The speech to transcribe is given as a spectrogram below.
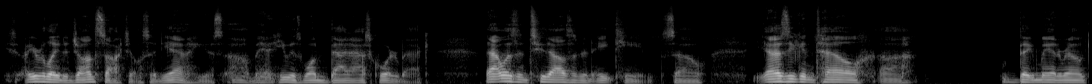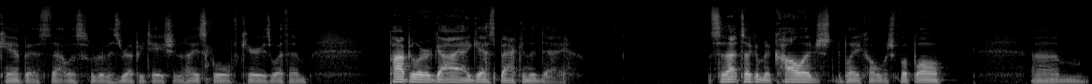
He said, Are you related to John Stockdale? I said, Yeah. He goes, Oh, man, he was one badass quarterback. That was in 2018. So, as you can tell, uh, big man around campus. That was sort of his reputation in high school, carries with him. Popular guy, I guess, back in the day. So that took him to college to play college football. Um,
